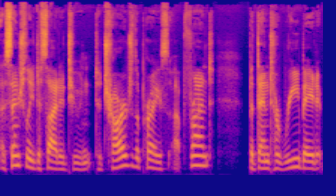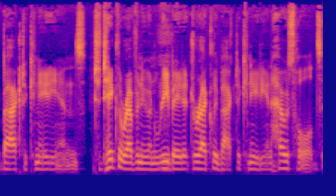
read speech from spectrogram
essentially decided to to charge the price up front, but then to rebate it back to Canadians, to take the revenue and rebate it directly back to Canadian households.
